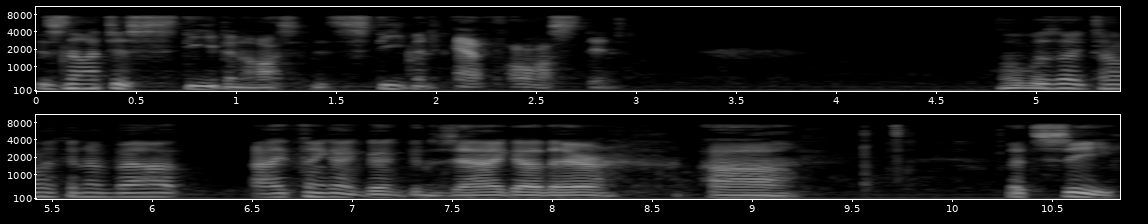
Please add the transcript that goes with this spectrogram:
It's not just Stephen Austin, it's Stephen F. Austin. What was I talking about? I think I got Gonzaga there. Uh, let's see.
